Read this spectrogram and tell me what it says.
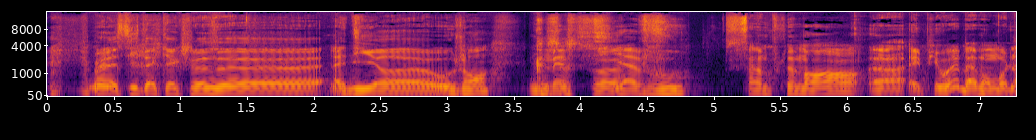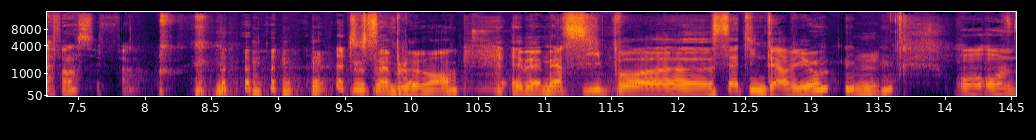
Voilà, si tu as quelque chose euh, à dire euh, aux gens, que Merci ce soit... à vous, tout simplement. Euh, et puis ouais, bah, mon mot de la fin, c'est fin. tout simplement. Et ben merci pour cette interview. On, on,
